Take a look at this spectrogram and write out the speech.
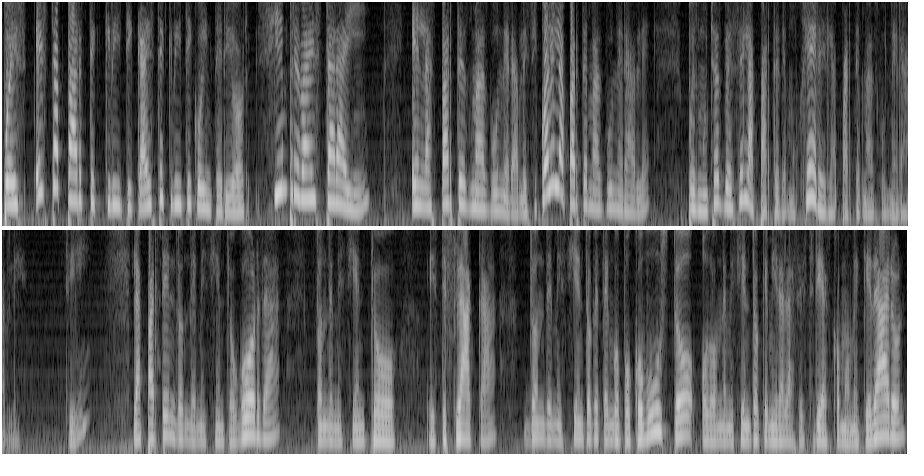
pues esta parte crítica, este crítico interior, siempre va a estar ahí en las partes más vulnerables. ¿Y cuál es la parte más vulnerable? Pues muchas veces la parte de mujer es la parte más vulnerable, ¿sí? La parte en donde me siento gorda, donde me siento este, flaca, donde me siento que tengo poco busto o donde me siento que mira las estrías como me quedaron,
